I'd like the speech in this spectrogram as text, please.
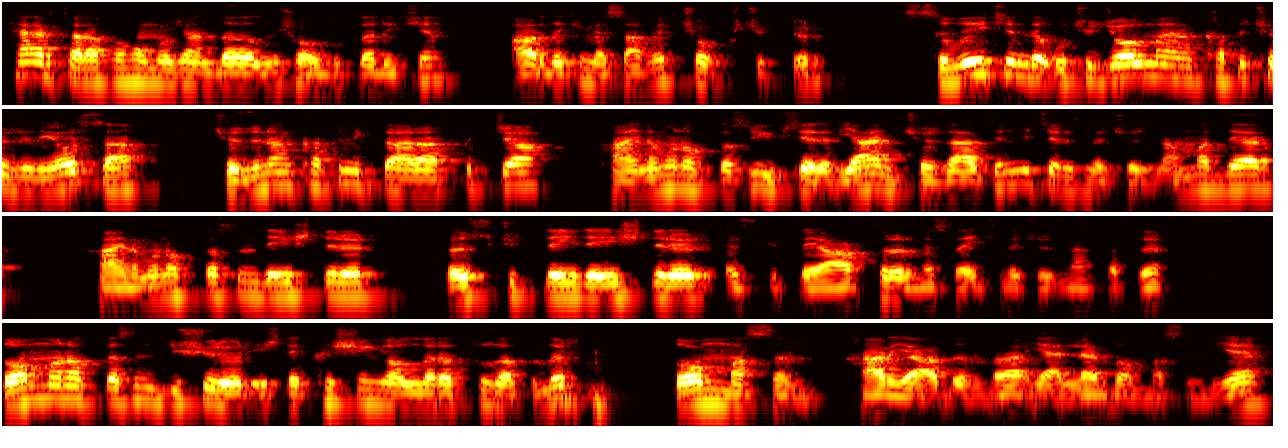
Her tarafa homojen dağılmış oldukları için aradaki mesafe çok küçüktür. Sıvı içinde uçucu olmayan katı çözünüyorsa çözünen katı miktarı arttıkça kaynama noktası yükselir. Yani çözeltinin içerisinde çözünen maddeler kaynama noktasını değiştirir öz kütleyi değiştirir, öz kütleyi artırır mesela içinde çözünen katı. Donma noktasını düşürür. İşte kışın yollara tuz atılır. Donmasın kar yağdığında yerler donmasın diye.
